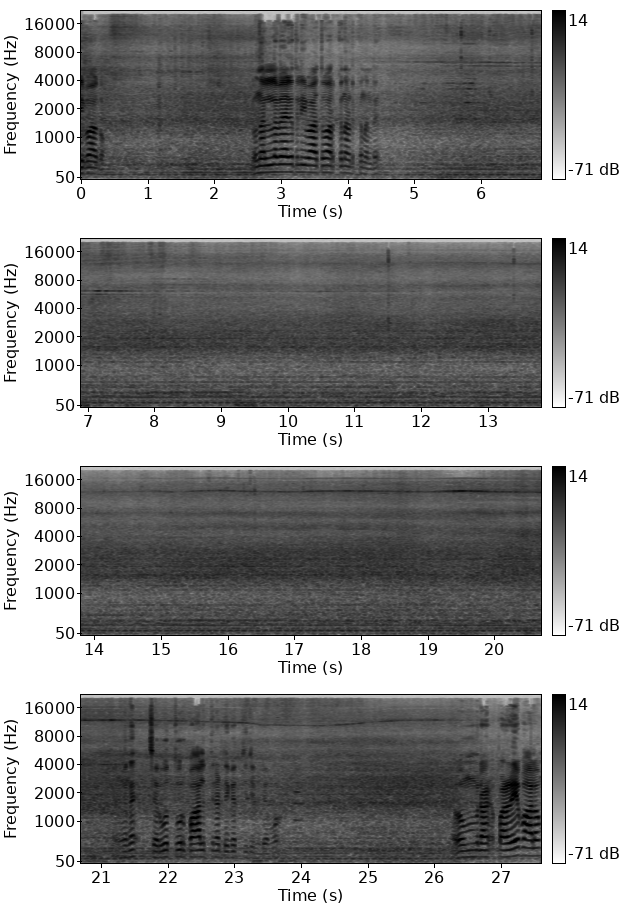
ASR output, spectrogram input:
ഈ ഭാഗം നല്ല വേഗത്തിൽ ഈ ഭാഗത്ത് വർക്ക് നടക്കുന്നുണ്ട്. അങ്ങനെ ചെറുവത്തൂർ പാലത്തിനടുത്തേക്ക് എത്തിയിട്ടുണ്ട്. നമ്മൾ അപ്പം പഴയ പാലം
